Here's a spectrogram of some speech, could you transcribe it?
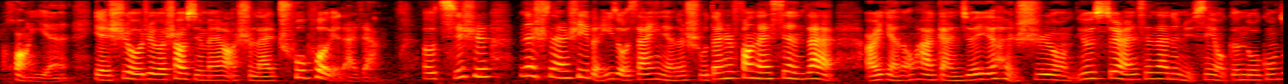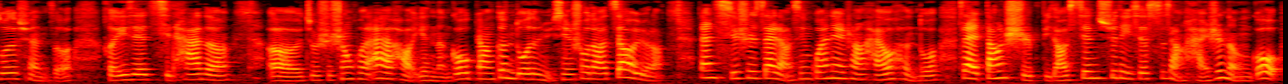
谎言，也是由这个邵洵梅老师来戳破给大家。呃，其实那虽然是一本一九三一年的书，但是放在现在而言的话，感觉也很适用。因为虽然现在的女性有更多工作的选择和一些其他的，呃，就是生活的爱好，也能够让更多的女性受到教育了，但其实，在两性观念上还有很多在当时比较先驱的一些思想，还是能够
